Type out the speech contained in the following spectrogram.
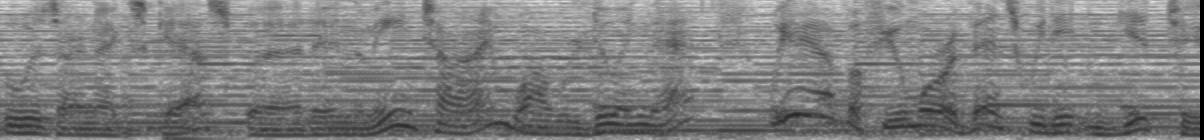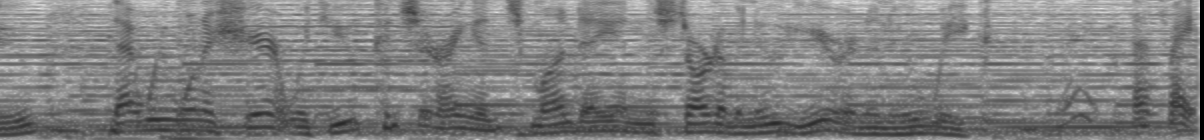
who is our next guest. But in the meantime, while we're doing that, we have a few more events we didn't get to that we want to share with you, considering it's Monday and the start of a new year and a new week. That's right.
